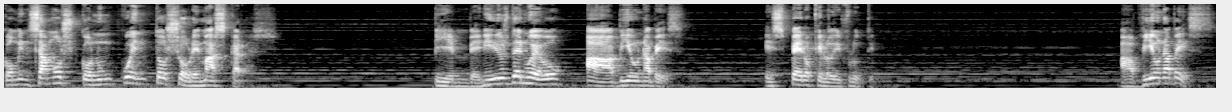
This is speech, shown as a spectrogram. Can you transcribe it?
comenzamos con un cuento sobre máscaras. Bienvenidos de nuevo a Había una vez. Espero que lo disfruten. Había una vez.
